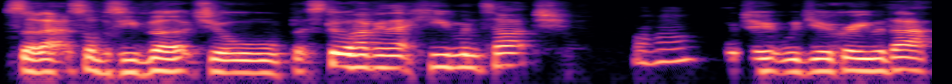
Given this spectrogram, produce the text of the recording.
So that's obviously virtual, but still having that human touch. hmm Would you would you agree with that?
